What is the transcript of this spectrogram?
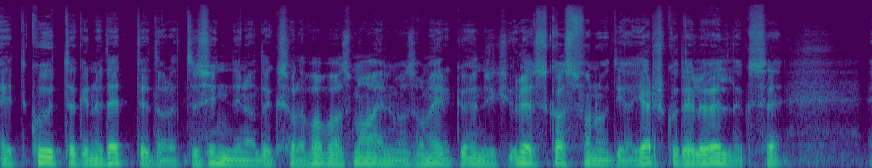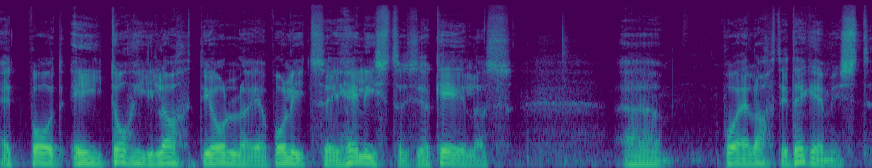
et kujutage nüüd ette, te olete sündinud, eks ole, vabas maailmas, Ameerika Ühendriikides üles kasvanud ja järsku teile öeldakse. et pood ei tohi lahti olla ja politsei helistas ja keelas äh, poe lahti tegemist.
